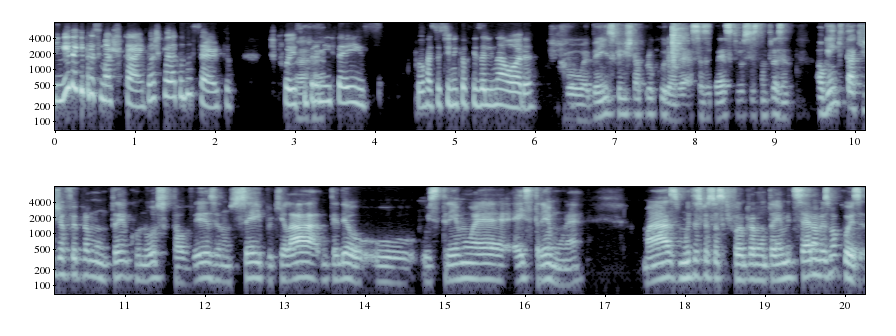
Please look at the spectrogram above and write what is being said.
ninguém daqui tá para se machucar, então acho que vai dar tudo certo. Acho que foi isso uhum. que para mim fez. Foi o raciocínio que eu fiz ali na hora. Show, é bem isso que a gente está procurando, essas ideias que vocês estão trazendo. Alguém que está aqui já foi para a montanha conosco, talvez, eu não sei, porque lá, entendeu? O, o extremo é, é extremo, né? Mas muitas pessoas que foram para a montanha me disseram a mesma coisa.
